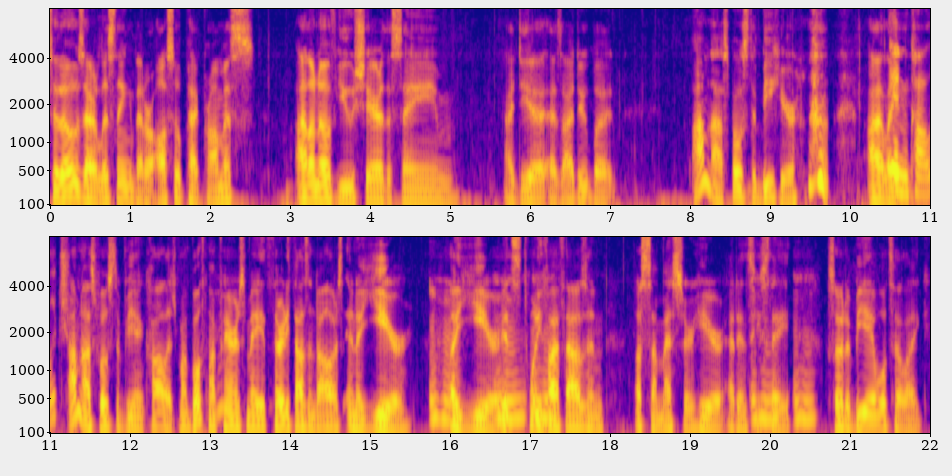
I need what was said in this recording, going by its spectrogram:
to those that are listening that are also Pack Promise, I don't know if you share the same idea as I do, but I'm not supposed to be here. I like in college. I'm not supposed to be in college. My both my Mhm. parents made thirty thousand dollars in a year. Mhm. A year. It's Mhm, mhm. twenty five thousand a semester here at NC Mhm, State. mhm. So to be able to like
